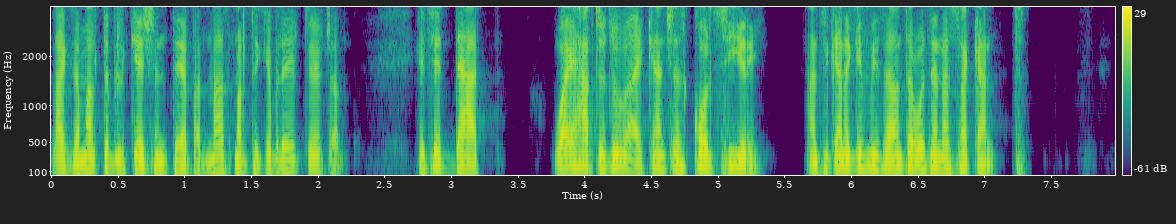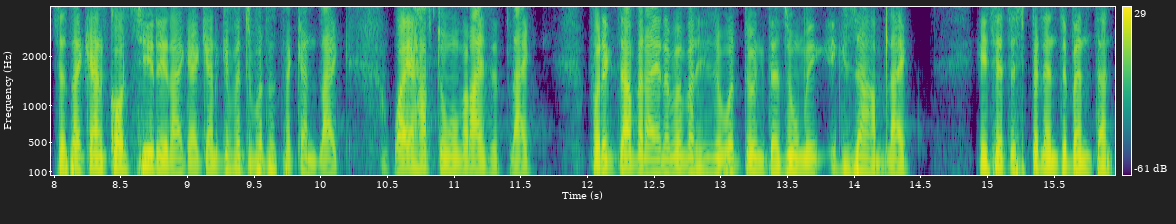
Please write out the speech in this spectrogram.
like the multiplication table, math multiplication table. He said, Dad, why I have to do? I can't just call Siri and it's gonna give me the answer within a second. Just I can call Siri, like I can give it within a second. Like why I have to memorize it? Like for example, I remember he was doing the Zoom exam. Like he said to spell independent.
